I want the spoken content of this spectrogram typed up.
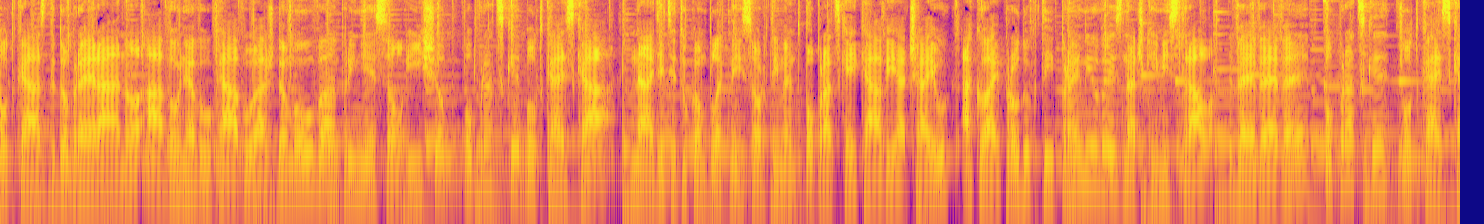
Podcast Dobré ráno a voňavú kávu až domov vám priniesol e-shop popradske.sk. Nájdete tu kompletný sortiment popradskej kávy a čaju, ako aj produkty prémiovej značky Mistral. www.popradske.sk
